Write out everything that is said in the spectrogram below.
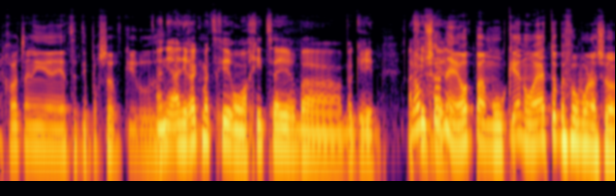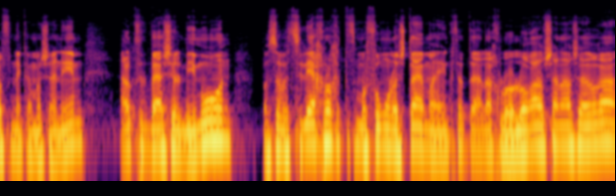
יכול להיות שאני יצאתי פה עכשיו כאילו... אני, אני רק מזכיר, הוא הכי צעיר בגריד. לא משנה, צעיר. עוד פעם, הוא כן, הוא היה טוב בפורמולה 3 לפני כמה שנים, היה לו קצת בעיה של מימון, בסוף הצליח לחלוק את עצמו בפורמולה 2, אם קצת הלך לו לא רע שנה שעברה.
